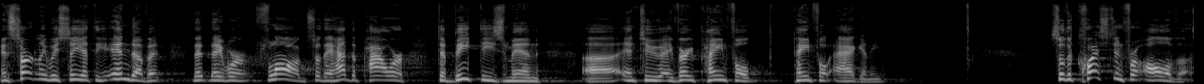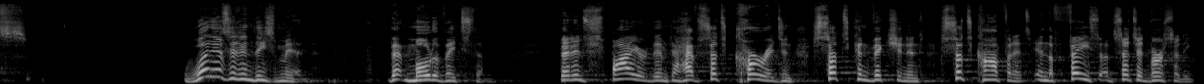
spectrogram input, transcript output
And certainly we see at the end of it that they were flogged, so they had the power to beat these men uh, into a very painful, painful agony. So the question for all of us what is it in these men that motivates them? That inspired them to have such courage and such conviction and such confidence in the face of such adversity.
